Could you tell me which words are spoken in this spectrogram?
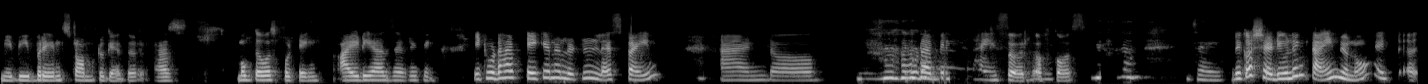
maybe brainstorm together as Mukta was putting ideas, everything. It would have taken a little less time and uh, it would have been nicer, of course. right. Because scheduling time, you know, it uh,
